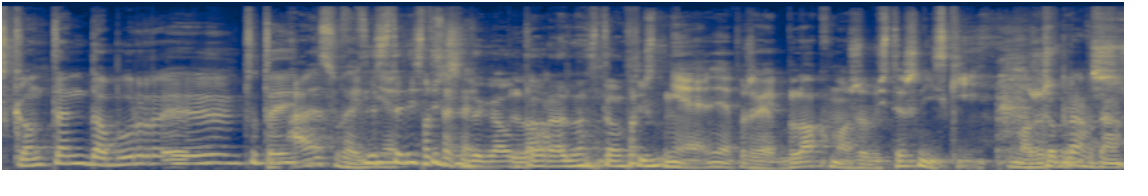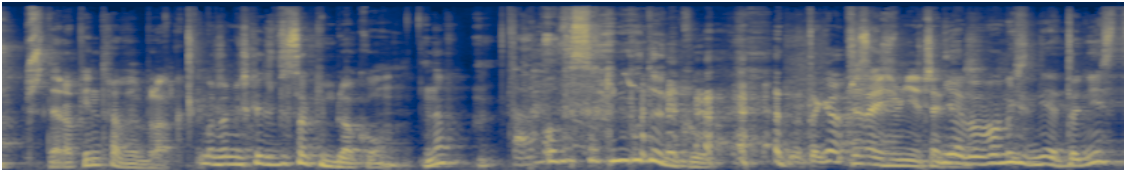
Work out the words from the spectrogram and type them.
skąd ten dobór y, tutaj Ale słuchaj, nie, stylistyczny poczekaj, tego autora blok- nastąpił. Nie, nie, poczekaj, blok może być też niski. Możesz To prawda. czteropiętrowy blok. Może mieszkać w wysokim bloku. No, albo w wysokim budynku. Dlatego... Przestań się mnie czekać. Nie, bo pomyśl, nie, to nie jest...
